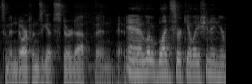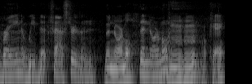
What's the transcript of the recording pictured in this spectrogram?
some endorphins get stirred up and, and, And a uh, little blood circulation in your brain a wee bit faster than, the normal. than normal. hmm Okay.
